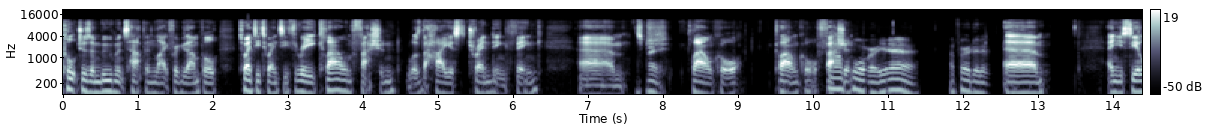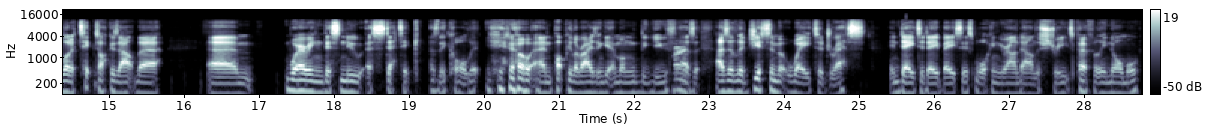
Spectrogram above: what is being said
cultures and movements happen, like for example, 2023, clown fashion was the highest trending thing. Um, Right. Clown core, clown core fashion. Encore, yeah. I've heard of it. Um, and you see a lot of TikTokers out there um, wearing this new aesthetic, as they call it, you know, and popularizing it among the youth Right. as a, as a legitimate way to dress in day to day basis, walking around down the streets, perfectly normal.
